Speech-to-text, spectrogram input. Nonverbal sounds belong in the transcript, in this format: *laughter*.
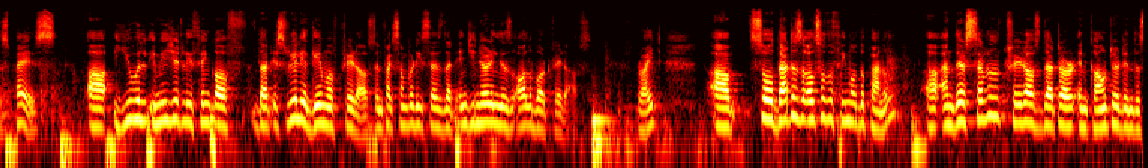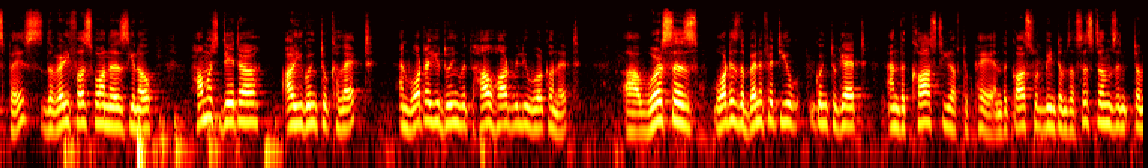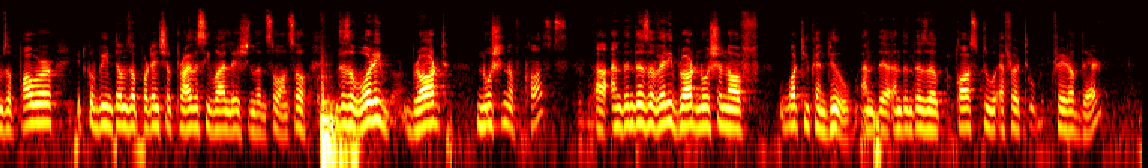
space, uh, you will immediately think of that it's really a game of trade-offs. In fact, somebody says that engineering is all about trade-offs, right? Um, so that is also the theme of the panel. Uh, and there are several trade-offs that are encountered in this space. The very first one is, you know, how much data are you going to collect, and what are you doing with how hard will you work on it, uh, versus what is the benefit you're going to get and the cost you have to pay. And the cost would be in terms of systems, in terms of power, it could be in terms of potential privacy violations, and so on. So there's a very broad notion of costs, uh, and then there's a very broad notion of what you can do, and, the, and then there's a cost to effort trade off there.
